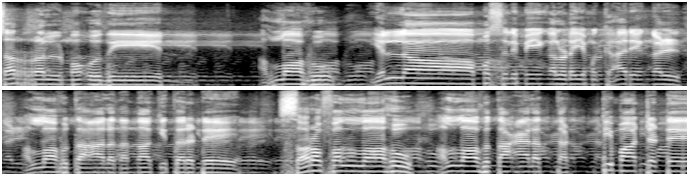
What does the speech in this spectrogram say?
ഷർറൽ മുഅ്ദീൻ അള്ളാഹു എല്ലാ മുസ്ലിമീങ്ങളുടെയും കാര്യങ്ങൾ അള്ളാഹു താല നന്നാക്കി തരട്ടെ. സറഫല്ലാഹു അള്ളാഹു താല തട്ടിമാറ്റട്ടെ.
